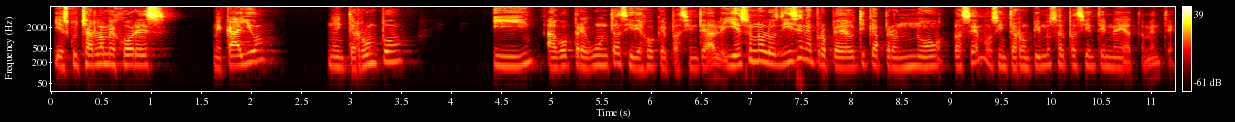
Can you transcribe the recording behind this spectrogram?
Y escucharlo mejor es, me callo, no interrumpo y hago preguntas y dejo que el paciente hable. Y eso nos lo dicen en propedéutica, pero no lo hacemos, interrumpimos al paciente inmediatamente.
